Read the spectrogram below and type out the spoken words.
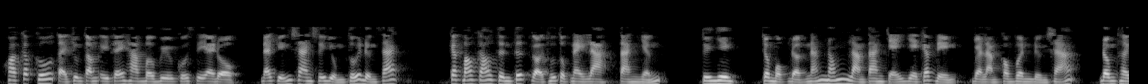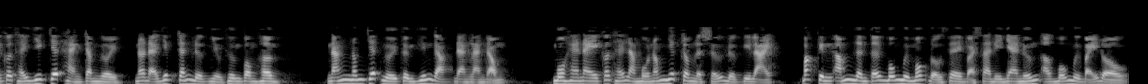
Khoa cấp cứu tại trung tâm y tế Harborview của Seattle đã chuyển sang sử dụng túi đựng xác. Các báo cáo tin tức gọi thủ tục này là tàn nhẫn. Tuy nhiên, trong một đợt nắng nóng làm tan chảy dây cáp điện và làm cong vênh đường xá, đồng thời có thể giết chết hàng trăm người, nó đã giúp tránh được nhiều thương vong hơn. Nắng nóng chết người từng hiếm gặp đang lan rộng. Mùa hè này có thể là mùa nóng nhất trong lịch sử được ghi lại. Bắc Kinh ấm lên tới 41 độ C và Sardinia nướng ở 47 độ.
